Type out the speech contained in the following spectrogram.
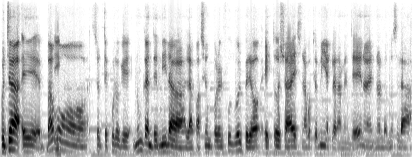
Escucha, eh, vamos, yo te juro que nunca entendí la, pasión por el fútbol, pero esto ya es una cuestión mía, claramente, ¿eh? no, no, se la...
